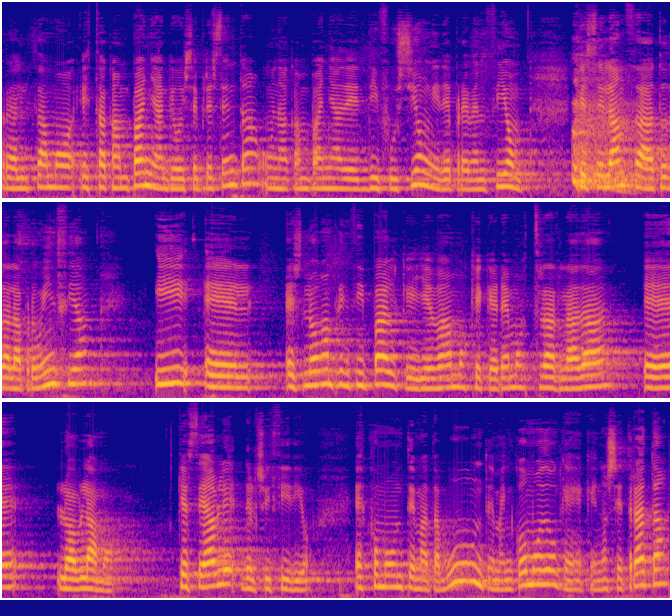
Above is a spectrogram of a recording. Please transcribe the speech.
Realizamos esta campaña que hoy se presenta, una campaña de difusión y de prevención que se lanza a toda la provincia y el eslogan principal que llevamos, que queremos trasladar es lo hablamos, que se hable del suicidio es como un tema tabú, un tema incómodo que, no se trata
